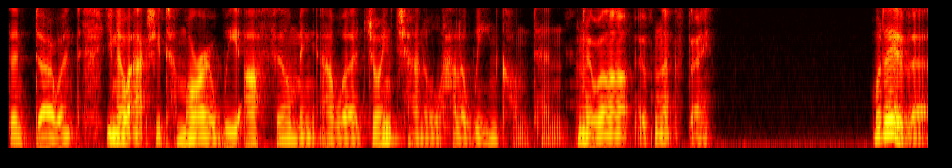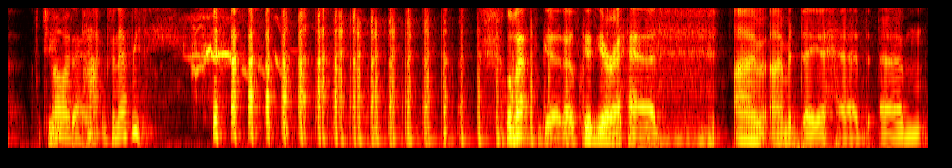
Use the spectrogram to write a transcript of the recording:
Then don't. You know what? Actually, tomorrow we are filming our joint channel Halloween content. No, well, it's next day. What day is it? Oh, Tuesday. I've packed and everything. Well, that's good. That's good you're ahead. I'm I'm a day ahead. Um,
